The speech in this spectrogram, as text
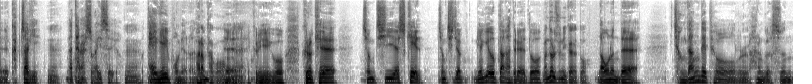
에, 갑자기 예. 나타날 수가 있어요. 예. 대개 보면은 바람 타고. 예. 예. 그리고 그렇게 정치의 스케일, 정치적력이 없다 하더라도 만들어 주니까요 또. 나오는데 정당 대표를 하는 것은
